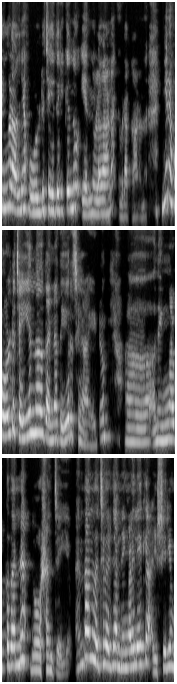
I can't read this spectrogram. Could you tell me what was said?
നിങ്ങൾ അതിനെ ഹോൾഡ് ചെയ്തിരിക്കുന്നു എന്നുള്ളതാണ് ഇവിടെ കാണുന്നത്. ഇങ്ങനെ ഹോൾഡ് ചെയ്യുന്നത് തന്നെ തീർച്ചയായിട്ടും നിങ്ങൾക്ക് തന്നെ ദോഷം ചെയ്യും. എന്താന്ന് വെച്ച് കഴിഞ്ഞാൽ നിങ്ങളിലേക്ക് ഐശ്വര്യം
